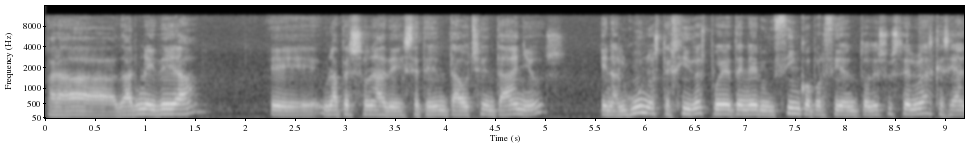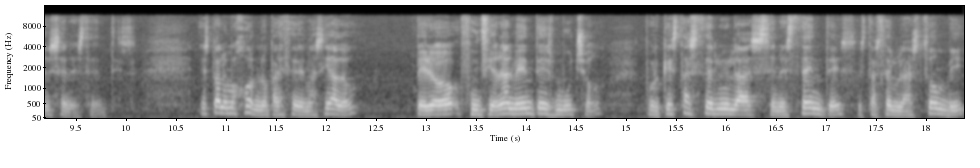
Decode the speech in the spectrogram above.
Para dar una idea, eh, una persona de 70-80 años en algunos tejidos puede tener un 5% de sus células que sean senescentes. Esto a lo mejor no parece demasiado, pero funcionalmente es mucho, porque estas células senescentes, estas células zombie,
